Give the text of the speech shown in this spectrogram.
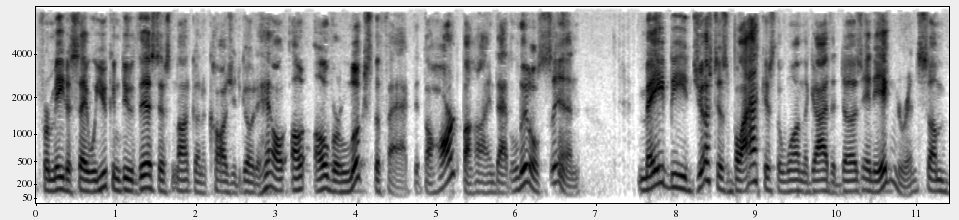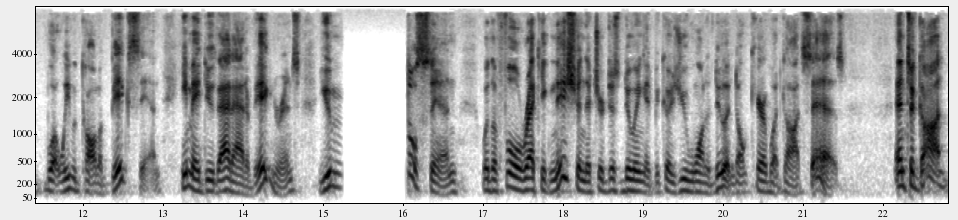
for me to say well you can do this it's not going to cause you to go to hell o- overlooks the fact that the heart behind that little sin may be just as black as the one the guy that does in ignorance some what we would call a big sin. He may do that out of ignorance. You little sin with a full recognition that you're just doing it because you want to do it and don't care what god says. And to god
